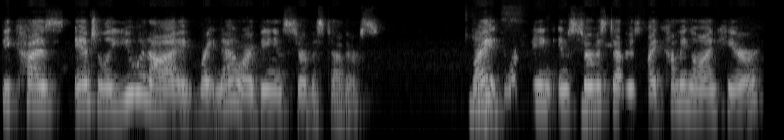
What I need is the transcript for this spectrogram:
Because, Angela, you and I right now are being in service to others, right? Yes. We're being in service to others by coming on here,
